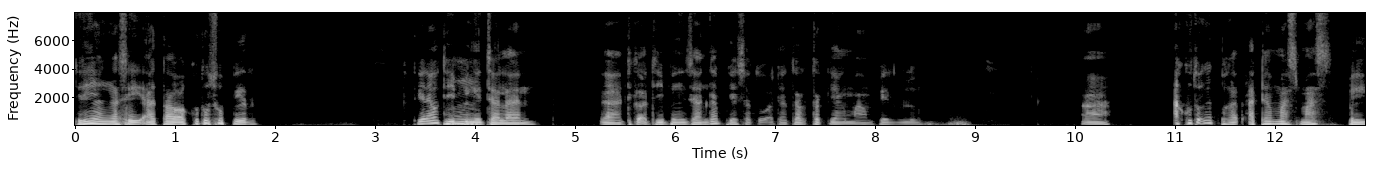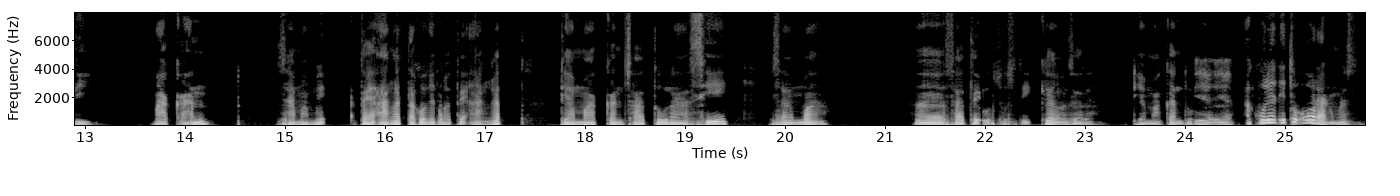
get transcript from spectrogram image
Jadi yang ngasih tahu aku tuh supir. Dia kan aku di Hmm. pinggir jalan. Nah di, di pinggir jalan kan biasa tuh ada truk-truk yang mampir dulu. Nah aku tuh inget banget ada mas-mas beli makan sama mie teh anget. Aku inget banget teh anget. Dia makan satu nasi sama eh, sate usus tiga nggak salah. Dia makan tuh. Iya iya. aku lihat itu orang mas.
